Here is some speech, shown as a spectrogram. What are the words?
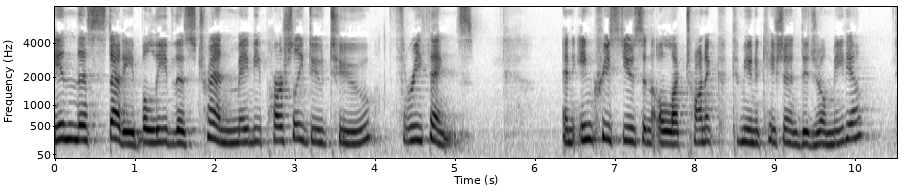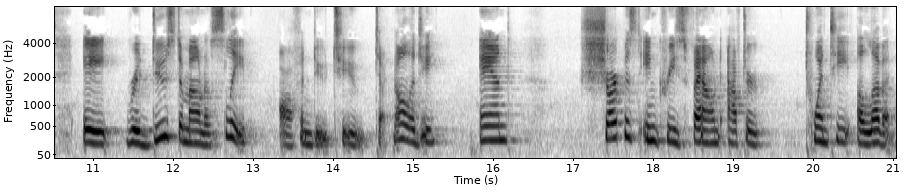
in this study believe this trend may be partially due to three things. An increased use in electronic communication and digital media, a reduced amount of sleep, often due to technology, and sharpest increase found after 2011.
